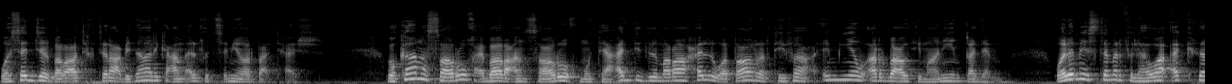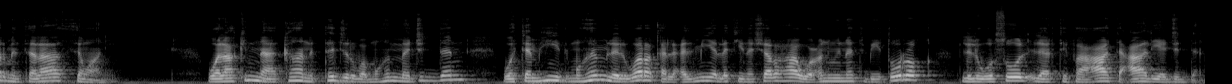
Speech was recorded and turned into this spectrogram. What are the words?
وسجل براءة اختراع بذلك عام 1914 وكان الصاروخ عبارة عن صاروخ متعدد المراحل وطار ارتفاع 184 قدم ولم يستمر في الهواء أكثر من ثلاث ثواني. ولكنها كانت تجربة مهمة جدا وتمهيد مهم للورقة العلمية التي نشرها وعنونت بطرق للوصول إلى ارتفاعات عالية جدا.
